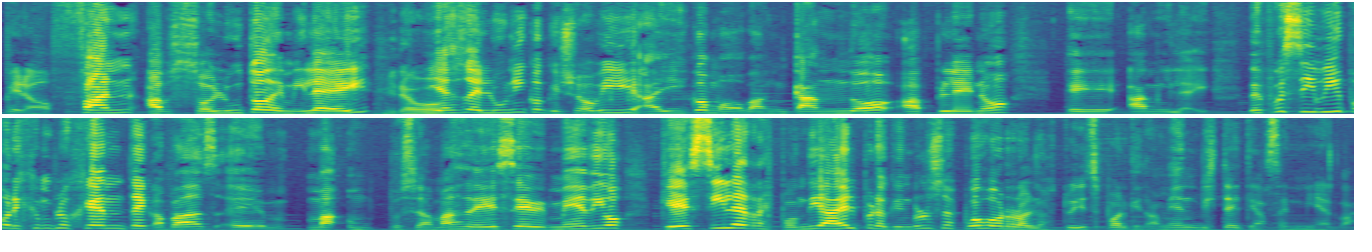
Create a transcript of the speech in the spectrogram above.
pero fan absoluto de vos. Y es el único que yo vi ahí como bancando a pleno eh, a Milei. Después sí vi, por ejemplo, gente capaz, eh, ma- o sea, más de ese medio, que sí le respondía a él, pero que incluso después borró los tweets porque también, viste, te hacen mierda.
